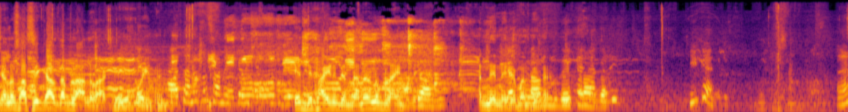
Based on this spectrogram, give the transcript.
ਚਲੋ ਸਤਿ ਸ੍ਰੀ ਅਕਾਲ ਤਾਂ ਬੁਲਾ ਲਵਾ ਕੇ ਕੋਈ ਨਾ। ਹੈ ਤਾਂ ਨਾ ਪਰ ਸਾਨੂੰ ਇੱਕ ਇਹ ਦਿਖਾਈ ਨਹੀਂ ਦਿੰਦਾ ਨਾ ਇਹਨੂੰ ਬਲਾਈਂਡ ਨੇ। ਅੰਨੇ ਨੇ ਜਮਨ ਨੇ। ਦੇਖਣਾ ਠੀਕ ਹੈ। ਹੈ?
